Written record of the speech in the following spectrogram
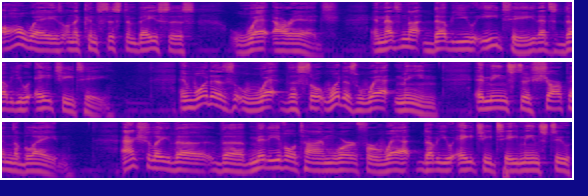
always, on a consistent basis, whet our edge. And that's not W E T, that's W H E T. And what does whet the what does whet mean? It means to sharpen the blade. Actually, the, the medieval time word for whet, W H E T, means to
